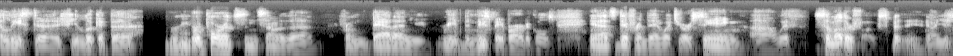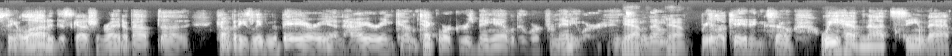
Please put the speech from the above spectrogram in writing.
at least uh, if you look at the reports and some of the from data and you read the newspaper articles, you know, that's different than what you're seeing uh, with some other folks. But you know, you're seeing a lot of discussion, right, about uh, companies leaving the Bay Area and higher income tech workers being able to work from anywhere, and yeah. some of them yeah. relocating. So we have not seen that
